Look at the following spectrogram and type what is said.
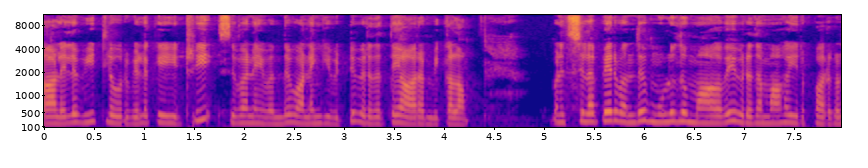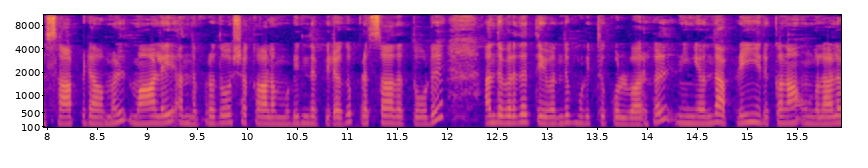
காலையில் வீட்டில் ஒரு விளக்கை ஏற்றி சிவனை வந்து வணங்கி விட்டு விரதத்தை ஆரம்பிக்கலாம். சில பேர் வந்து முழுதுமாகவே விரதமாக இருப்பார்கள். சாப்பிடாமல் மாலை அந்த பிரதோஷ காலம் முடிந்த பிறகு பிரசாதத்தோடு அந்த விரதத்தை வந்து முடித்து கொள்வார்கள். நீங்கள் வந்து அப்படியும் இருக்கலாம். உங்களால்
